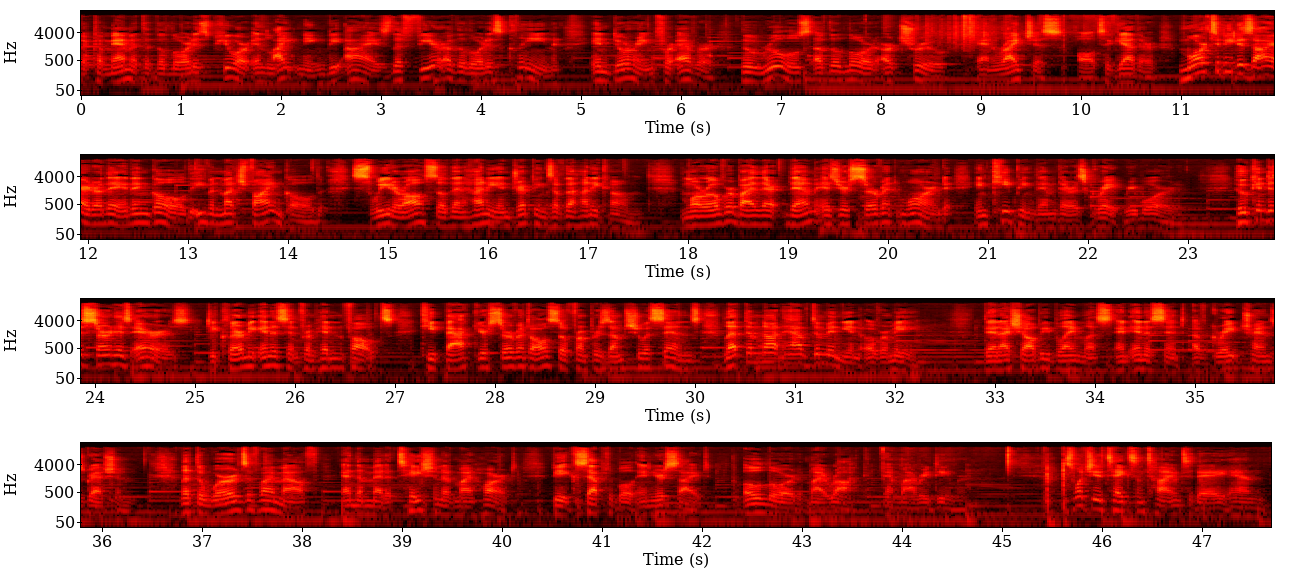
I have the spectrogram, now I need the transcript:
The commandment of the Lord is pure, enlightening the eyes. The fear of the Lord is clean, enduring forever. The rules of the Lord are true and righteous altogether. More to be desired are they than gold, even much fine gold, sweeter also than honey and drippings of the honeycomb. Moreover, by their, them is your servant warned. In keeping them there is great reward. Who can discern his errors? Declare me innocent from hidden faults. Keep back your servant also from presumptuous sins. Let them not have dominion over me. Then I shall be blameless and innocent of great transgression. Let the words of my mouth and the meditation of my heart be acceptable in your sight, O Lord, my rock and my redeemer. I just want you to take some time today and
